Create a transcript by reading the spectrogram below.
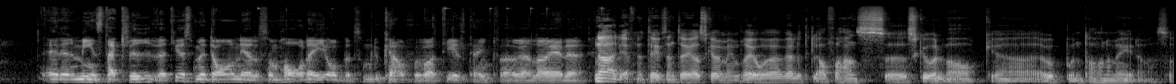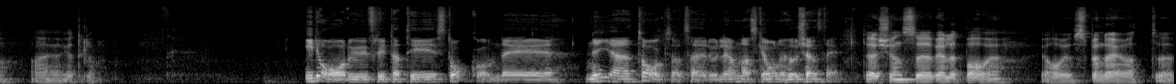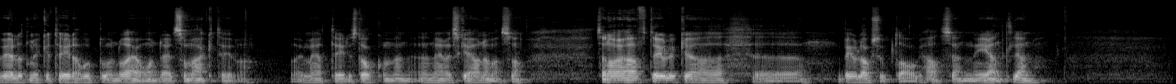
Är det minsta kluvet just med Daniel som har det jobbet som du kanske var tilltänkt för eller är det? Nej definitivt inte. Jag älskar min bror och jag är väldigt glad för hans uh, skull och uh, uppmuntrar honom i det. Så nej, jag är jätteglad. Idag har du flyttat till Stockholm. Det är nya tag så att säga. Du lämnar Skåne. Hur känns det? Det känns uh, väldigt bra. Jag har ju spenderat eh, väldigt mycket tid där uppe under åren, dels som aktiv. Jag var ju mer tid i Stockholm än, nere i Skåne. Va? Så, sen har jag haft olika eh, bolagsuppdrag här sen egentligen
